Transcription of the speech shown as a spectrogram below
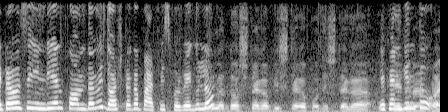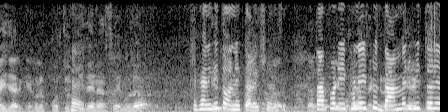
এটা হচ্ছে ইন্ডিয়ান কম দামে দশ টাকা পার পিস পড়বে। এগুলো? এগুলো 10 টাকা 20 টাকা 25 টাকা। এখানে কিন্তু- প্রাইস আর কি। এগুলো প্রচুর হ্যাঁ। ডিজাইন আছে এগুলো। এখানে কিন্তু অনেক কালেকশন আছে। তারপর এখানে একটু দামের ভিতরে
